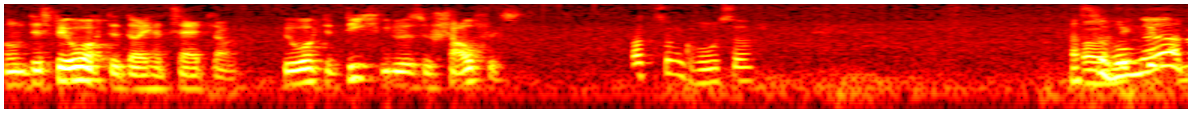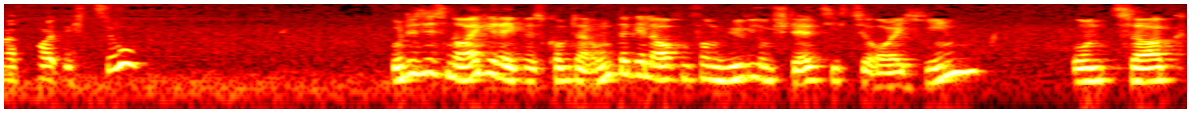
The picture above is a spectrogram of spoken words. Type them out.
Und das beobachtet euch eine Zeit lang. Beobachtet dich, wie du das so schaufelst. Gott zum Gruße. Hast du dem Hunger? einmal freundlich zu. Und es ist neugierig es kommt heruntergelaufen vom Hügel und stellt sich zu euch hin und sagt,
